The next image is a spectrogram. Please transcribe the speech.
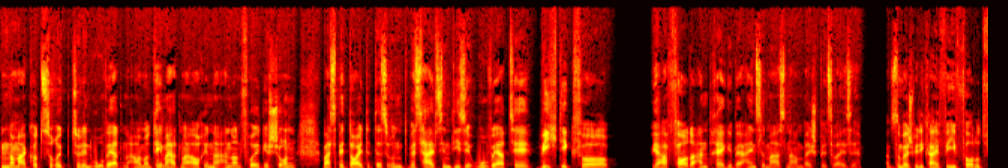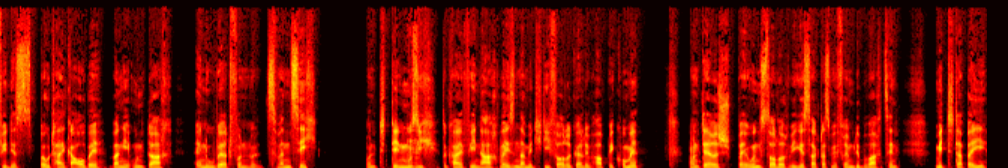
Nochmal kurz zurück zu den U-Werten. Ein Thema hatten wir auch in einer anderen Folge schon. Was bedeutet das und weshalb sind diese U-Werte wichtig für ja, Förderanträge bei Einzelmaßnahmen beispielsweise? Also zum Beispiel die KfW fordert für das Bauteil Gaube, Wange und Dach einen U-Wert von 0,20 und den muss mhm. ich der KfW nachweisen, damit ich die Fördergelder überhaupt bekomme. Und der ist bei uns dadurch, wie gesagt, dass wir fremdüberwacht sind, mit dabei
